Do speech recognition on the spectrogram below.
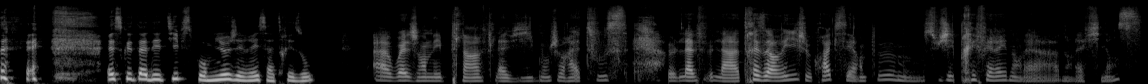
Est-ce que tu as des tips pour mieux gérer sa trésorerie ah ouais, j'en ai plein, Flavie. Bonjour à tous. La, la trésorerie, je crois que c'est un peu mon sujet préféré dans la, dans la finance.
